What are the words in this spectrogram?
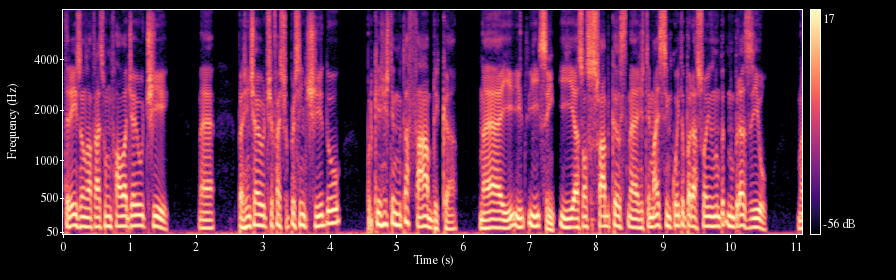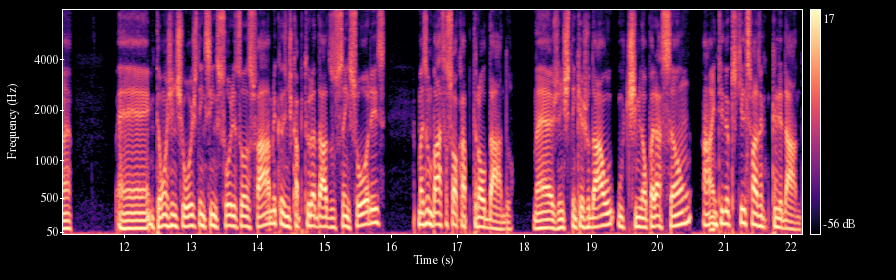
três anos atrás, vamos falar de IoT, né? Pra gente, a IoT faz super sentido porque a gente tem muita fábrica, né? E, e, Sim. e as nossas fábricas, né? A gente tem mais de 50 operações no, no Brasil, né? É, então a gente hoje tem sensores em todas as fábricas, a gente captura dados dos sensores, mas não basta só capturar o dado. Né? A gente tem que ajudar o, o time da operação a entender o que, que, eles fazem com aquele dado.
